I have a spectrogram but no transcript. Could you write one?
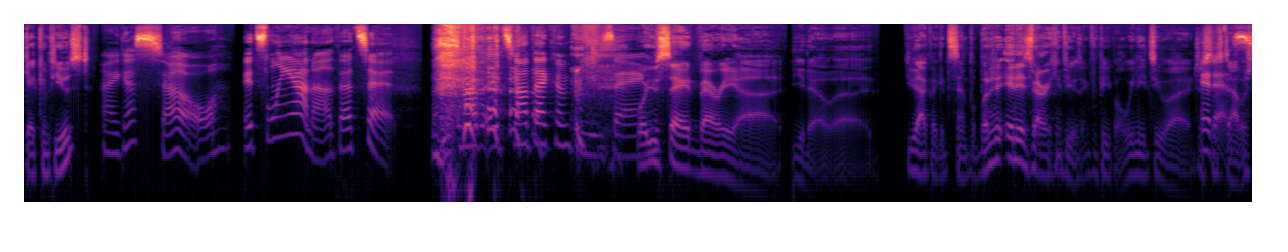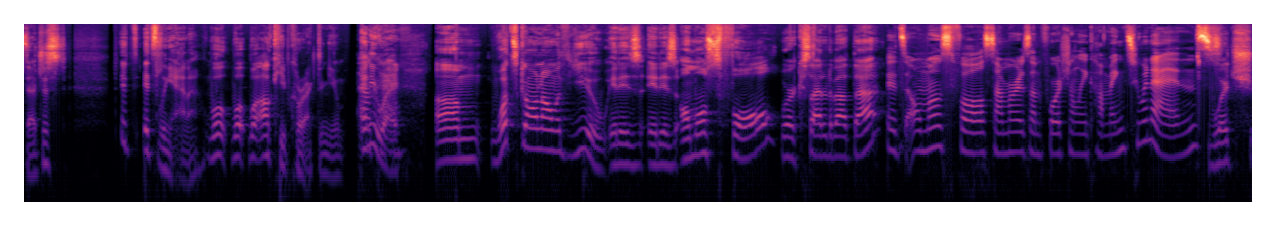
get confused. I guess so. It's Leanna. That's it. It's not, it's not that confusing. Well, you say it very, uh, you know, uh, you act like it's simple, but it, it is very confusing for people. We need to uh, just It establish is. that. Just it, it's Leanna. Well, well, well, I'll keep correcting you. Anyway, Okay. um, what's going on with you? It is it is almost fall. We're excited about that. It's almost fall. Summer is unfortunately coming to an end. Which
